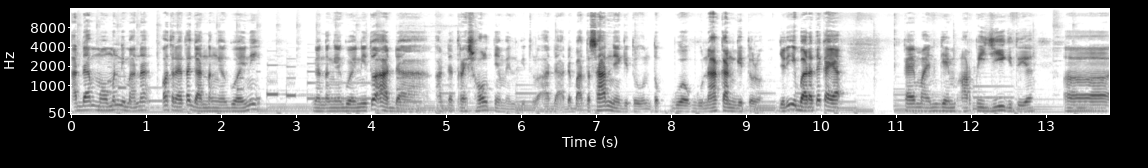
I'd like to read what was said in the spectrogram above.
ada momen di mana oh ternyata gantengnya gua ini gantengnya gue ini tuh ada ada thresholdnya men gitu loh. Ada ada batasannya gitu untuk gue gunakan gitu loh. Jadi ibaratnya kayak kayak main game RPG gitu ya. Uh,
